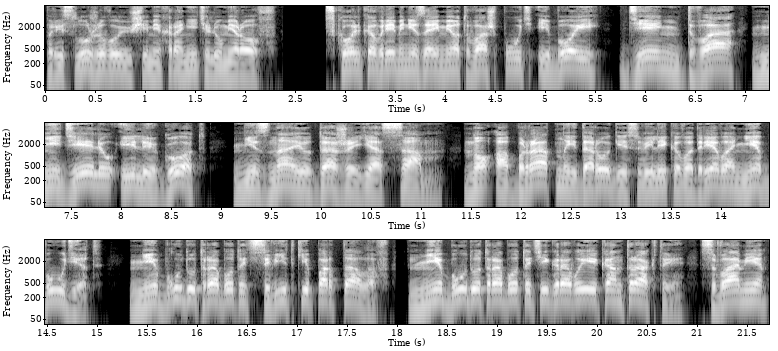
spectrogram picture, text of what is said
прислуживающими Хранителю миров. Сколько времени займет ваш путь и бой? День, два, неделю или год? Не знаю даже я сам. Но обратной дороги с Великого Древа не будет. Не будут работать свитки порталов, не будут работать игровые контракты. С вами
